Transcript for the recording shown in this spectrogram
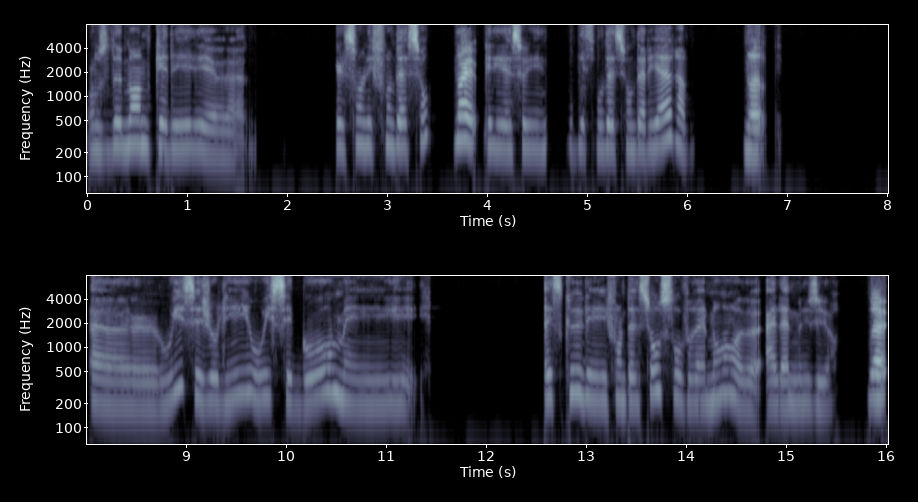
on se demande quelle est, euh, quelles sont les fondations. Ouais. Quelles sont les fondations derrière. Euh, oui, c'est joli, oui, c'est beau, mais est-ce que les fondations sont vraiment euh, à la mesure? Ouais.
